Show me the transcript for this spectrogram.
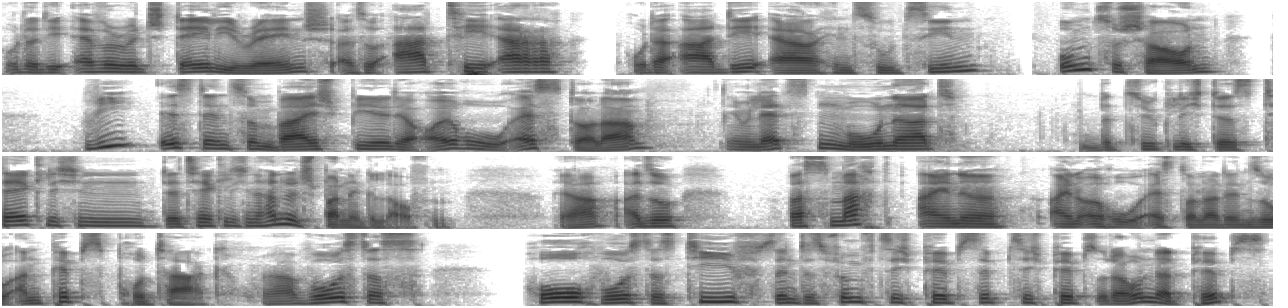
oder die Average Daily Range, also ATR oder ADR hinzuziehen, um zu schauen, wie ist denn zum Beispiel der Euro-US-Dollar im letzten Monat bezüglich des täglichen, der täglichen Handelsspanne gelaufen? Ja, also was macht eine, ein Euro-US-Dollar denn so an Pips pro Tag? Ja, wo ist das hoch, wo ist das tief? Sind es 50 Pips, 70 Pips oder 100 Pips?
